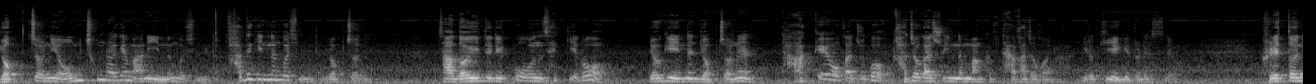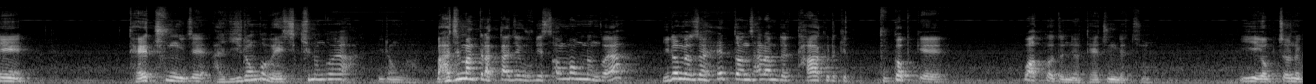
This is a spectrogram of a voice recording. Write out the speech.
엽전이 엄청나게 많이 있는 것입니다. 가득 있는 것입니다. 엽전이. 자, 너희들이 꼬은 새끼로 여기 있는 엽전을 다 꿰어가지고 가져갈 수 있는 만큼 다 가져가라. 이렇게 얘기를 했어요. 그랬더니 대충 이제 아, 이런 거 왜 시키는 거야? 이런 거. 마지막 날까지 우리 써먹는 거야? 이러면서 했던 사람들 다 그렇게 두껍게 꽂거든요. 대충대충. 이 엽전을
